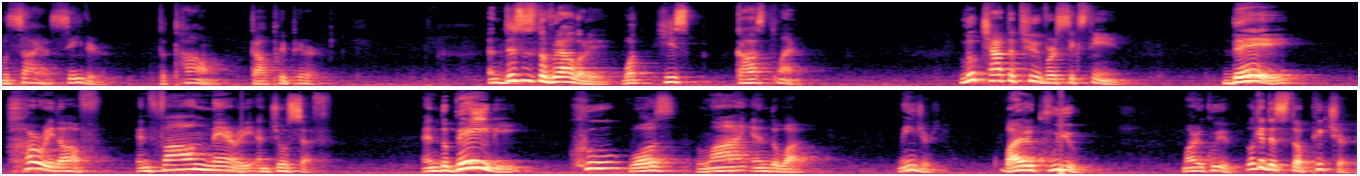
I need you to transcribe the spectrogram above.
Messiah, Savior, the town God prepared. And this is the reality, what His God's plan. Luke chapter 2, verse 16. They hurried off and found Mary and Joseph and the baby who was lying in the what? Manger. 말구유. 말구유. Look at this the picture.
